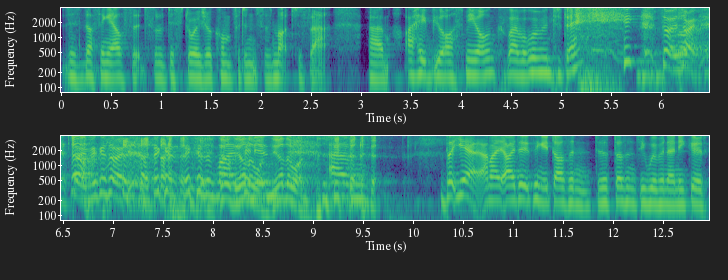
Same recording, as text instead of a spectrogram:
there's nothing else that sort of destroys your confidence as much as that. Um, I hope you asked me on because I'm a woman today. sorry, sorry, sorry, because sorry, because because of my No, the other one. The other one. Um, but yeah, and I, I don't think it doesn't it doesn't do women any good.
